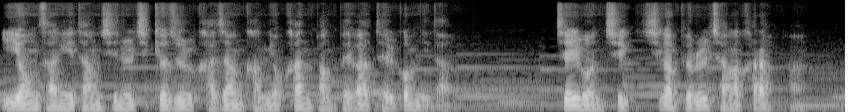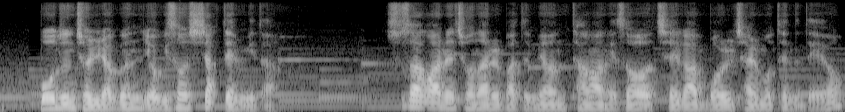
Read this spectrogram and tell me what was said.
이 영상이 당신을 지켜줄 가장 강력한 방패가 될 겁니다. 제1원칙 시간표를 장악하라. 모든 전략은 여기서 시작됩니다. 수사관의 전화를 받으면 당황해서 제가 뭘 잘못했는데요?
